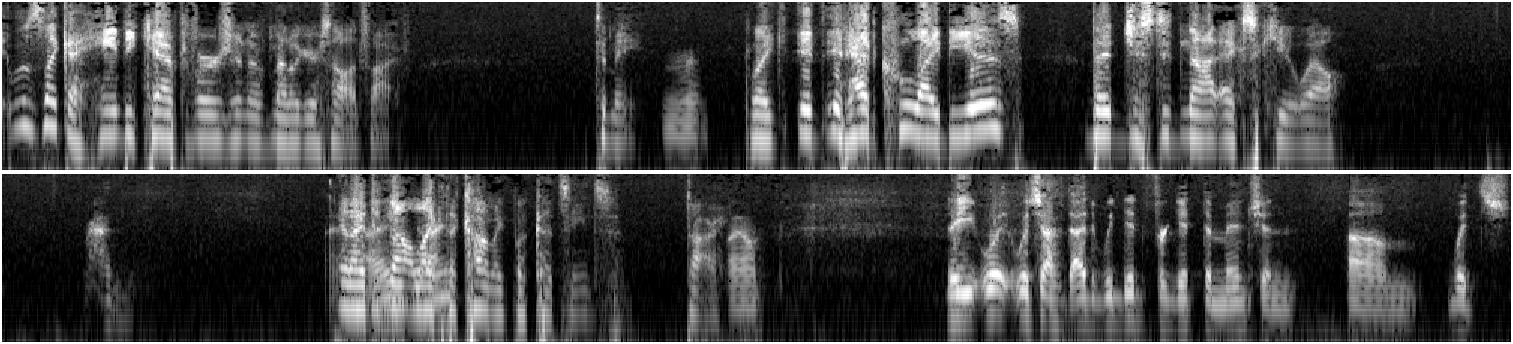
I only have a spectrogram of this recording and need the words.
it was like a handicapped version of Metal Gear Solid Five. To me, Mm. Like it, it had cool ideas that just did not execute well, and I did not like the comic book cutscenes. Sorry. Well, the which I, I we did forget to mention, um, which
